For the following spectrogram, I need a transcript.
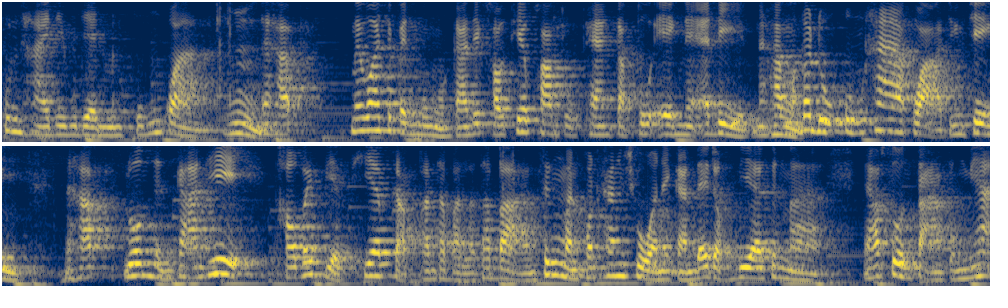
หุ้น high dividend มันคุ้มกว่าอืมนะครับ ไม่ว่าจะเป็นมุมของการที่เขาเทียบความถูกแพงกับตัวเองในอดีตนะครับอืมมันก็ดูคุ้มค่ากว่าจริงๆนะครับ รวมถึงการที่เขาไปเปรียบเทียบกับพันธบัตรรัฐบาล ซึ่งมันค่อนข้างชัวร์ในการได้ดอกเบี้ยขึ้นมานะครับ ส่วนต่างตรงเนี้ย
